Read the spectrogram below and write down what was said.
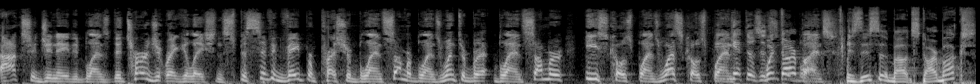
oxygenated blends, detergent regulations, specific vapor pressure blends, summer blends, winter bre- blends, summer East Coast blends, West Coast blends. get those at winter Starbucks. blends. Is this about Starbucks?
